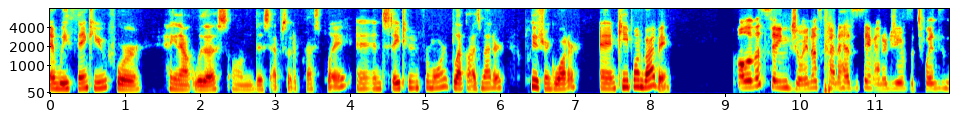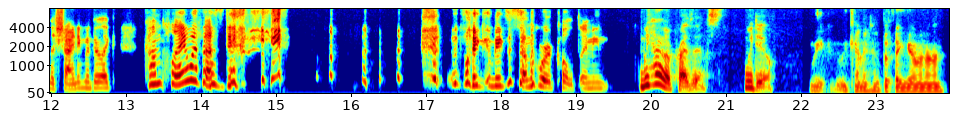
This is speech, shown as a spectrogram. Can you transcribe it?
and we thank you for hanging out with us on this episode of Press Play. And stay tuned for more Black Lives Matter. Please drink water and keep on vibing. all of us saying join us kind of has the same energy of the twins in The Shining when they're like, "Come play with us, Danny." it's like it makes it sound like we're a cult. I mean, We have a presence. We do. we we kind of have the thing going on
